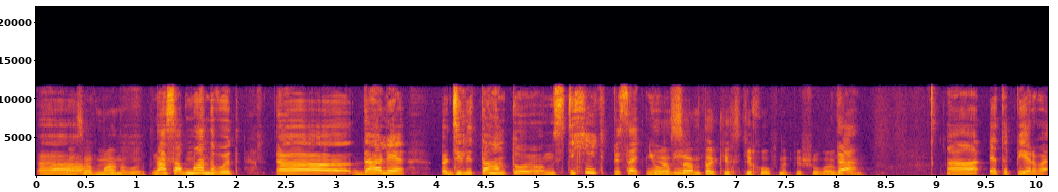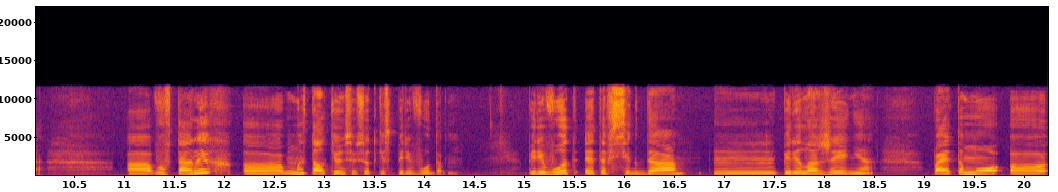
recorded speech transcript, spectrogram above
Нас обманывают. Нас обманывают. Далее дилетанту, он стихи писать не Я умеет. Я сам таких стихов напишу в огонь. Да. Это первое. А, Во-вторых, э, мы сталкиваемся все-таки с переводом. Перевод – это всегда переложение. Поэтому э,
